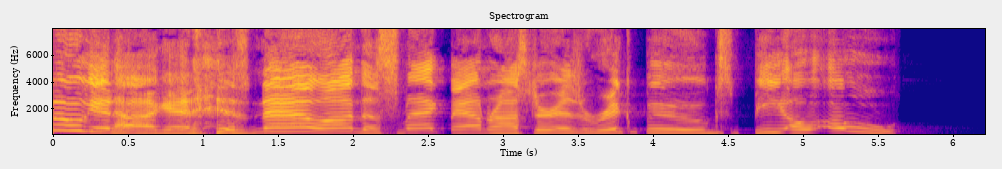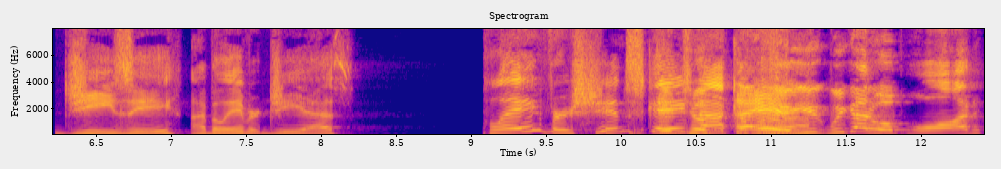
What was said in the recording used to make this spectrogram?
Bugenhagen is now on the SmackDown roster as Rick Boogs, B O O G Z, I believe, or G S play for Shinsuke it took, Nakamura. Hey, you, we got to applaud.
